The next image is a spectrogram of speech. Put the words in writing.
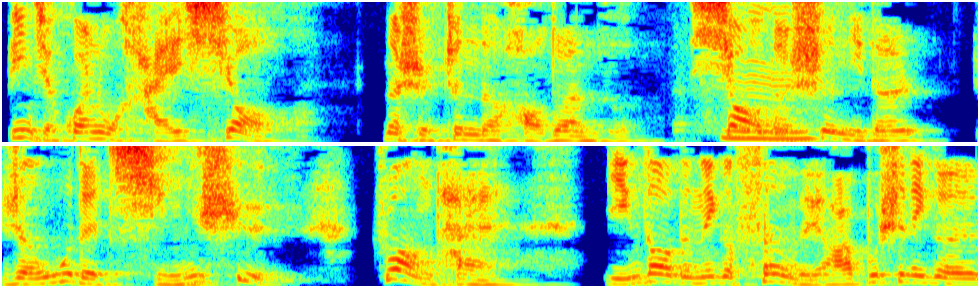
并且观众还笑，那是真的好段子。笑的是你的人物的情绪。状态营造的那个氛围，而不是那个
